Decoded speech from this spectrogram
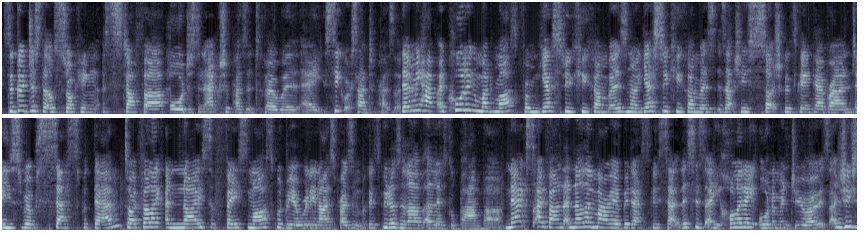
It's a good just little stocking stuffer or just an extra present to go with a Secret Santa present. Then we have a cooling mud mask from Yes To Cucumbers. Now Yes To Cucumbers is actually such a good skincare brand. I used to be obsessed with them. So I feel like a nice face mask would be a really nice present because who doesn't love a little pamper? Next I found another Mario Badescu set. This is a holiday ornament duo. It's actually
